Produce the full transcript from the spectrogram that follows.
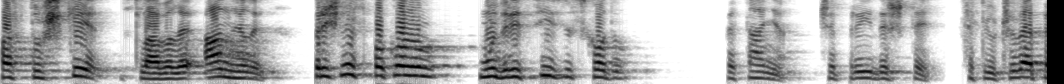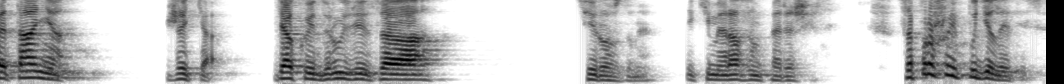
пастушки, славили ангели, прийшли з поклоном мудреці зі Сходу. Питання, чи прийдеш ти? Це ключове питання життя. Дякую, друзі, за ці роздуми, які ми разом пережили. Запрошую поділитися,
